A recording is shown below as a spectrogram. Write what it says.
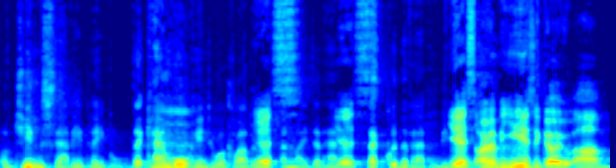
of gym savvy people that can walk into a club and, yes. and make that happen. Yes. That couldn't have happened before. Yes, I remember years ago, um,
